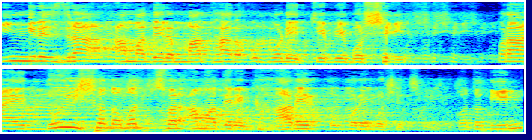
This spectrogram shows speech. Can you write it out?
ইংরেজরা আমাদের মাথার উপরে চেপে বসে প্রায় দুই শত বছর আমাদের ঘাড়ের উপরে বসেছিল। কতদিন?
